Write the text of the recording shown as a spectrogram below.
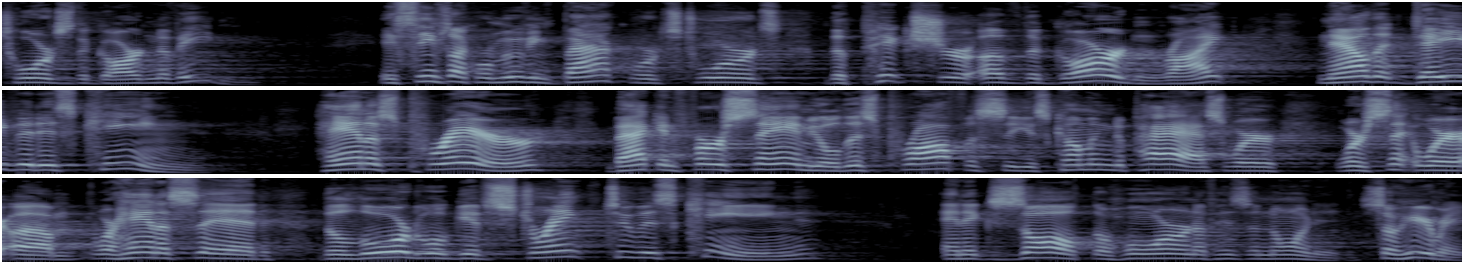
towards the Garden of Eden. It seems like we're moving backwards towards the picture of the garden, right? Now that David is king. Hannah's prayer back in 1 Samuel, this prophecy is coming to pass where, where, where, um, where Hannah said, The Lord will give strength to his king and exalt the horn of his anointed. So hear me.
